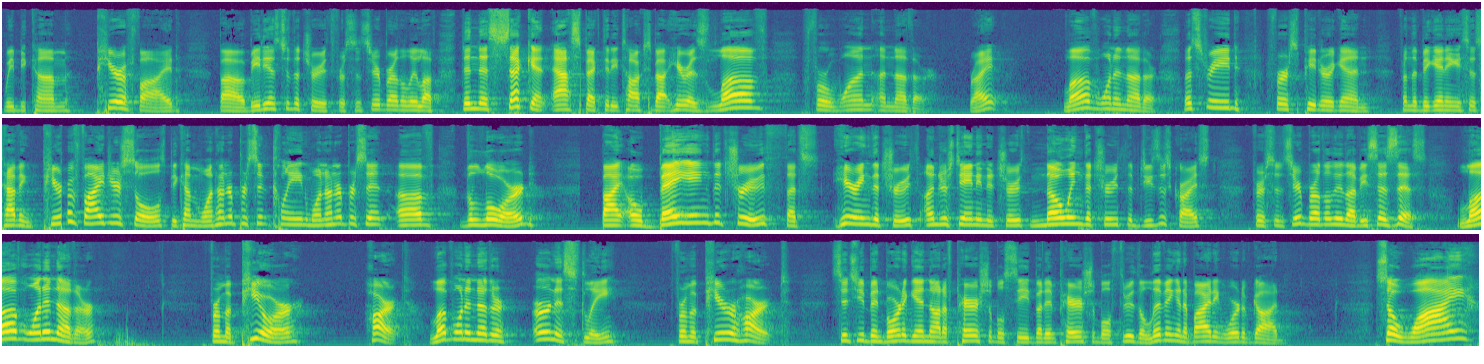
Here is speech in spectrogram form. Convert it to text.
we become purified by obedience to the truth for sincere brotherly love. Then the second aspect that he talks about here is love for one another, right? Love one another. Let's read 1 Peter again from the beginning. He says, Having purified your souls, become 100% clean, 100% of the Lord, by obeying the truth, that's hearing the truth, understanding the truth, knowing the truth of Jesus Christ, for sincere brotherly love. He says this Love one another from a pure heart. Love one another earnestly from a pure heart, since you've been born again, not of perishable seed, but imperishable, through the living and abiding Word of God. So, why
